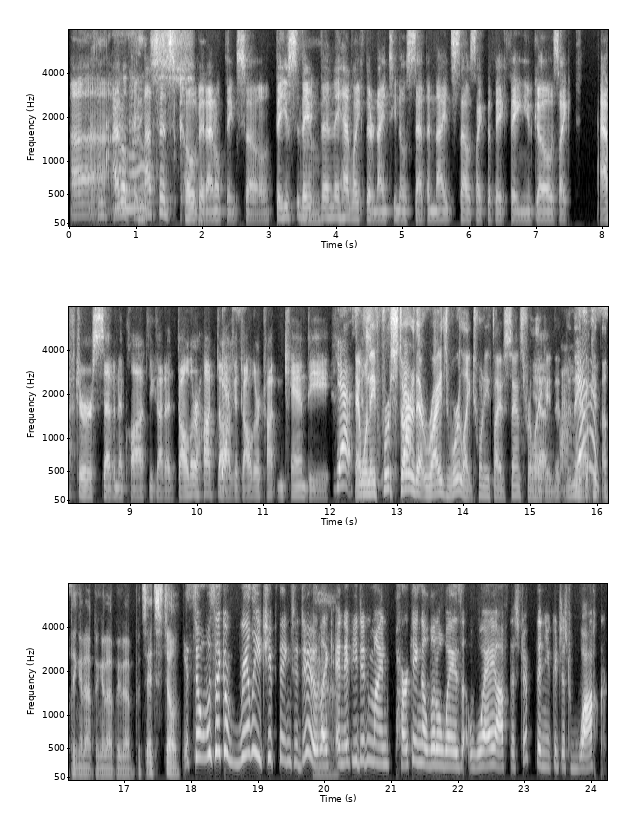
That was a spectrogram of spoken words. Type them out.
Uh, I don't think not since COVID. I don't think so. They used to. They then they had like their 1907 nights. That was like the big thing. You go. It's like after seven o'clock, you got a dollar hot dog, yes. a dollar cotton candy. Yes. And when they first started, yes. that rides were like 25 cents for like, yeah. then they yes. kept upping it, upping it, upping it up. It's, it's still. So it was like a really cheap thing to do. Yeah. Like, and if you didn't mind parking a little ways way off the strip, then you could just walk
